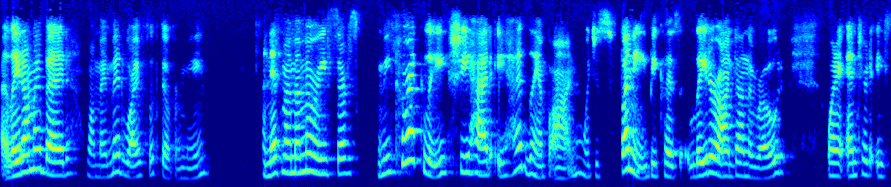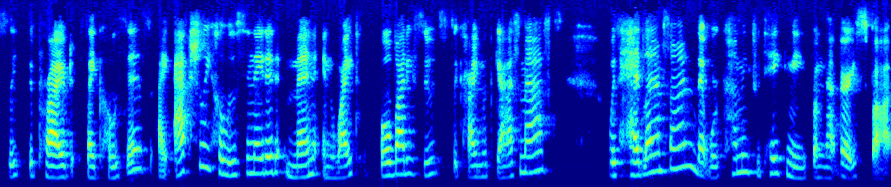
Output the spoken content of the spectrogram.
I laid on my bed while my midwife looked over me, and if my memory serves me correctly, she had a headlamp on, which is funny because later on down the road, when I entered a sleep deprived psychosis, I actually hallucinated men in white full body suits, the kind with gas masks, with headlamps on that were coming to take me from that very spot.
